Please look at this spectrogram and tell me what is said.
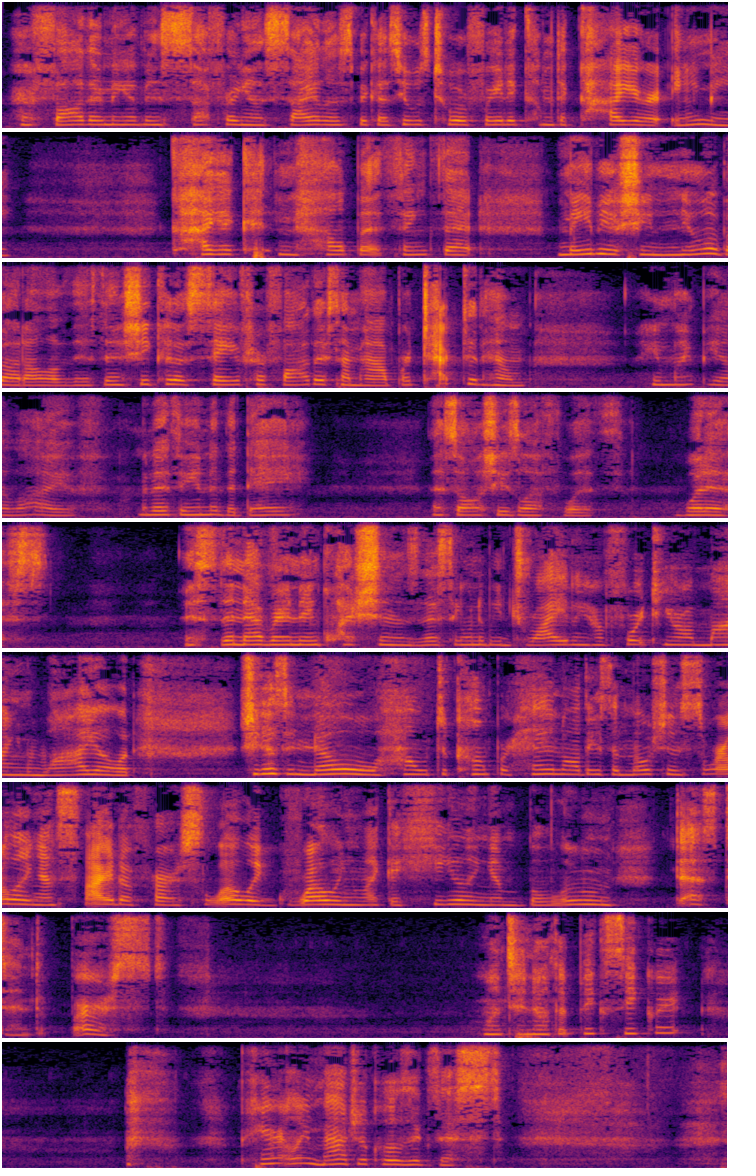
Her father may have been suffering in silence because he was too afraid to come to Kaya or Amy. Kaya couldn't help but think that Maybe if she knew about all of this, then she could have saved her father somehow, protected him. He might be alive. But at the end of the day, that's all she's left with. What ifs? It's the never ending questions that seem to be driving her 14 year old mind wild. She doesn't know how to comprehend all these emotions swirling inside of her, slowly growing like a helium balloon destined to burst. Want to know the big secret? apparently magicals exist.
